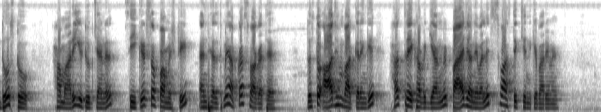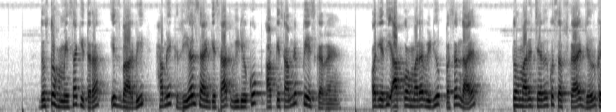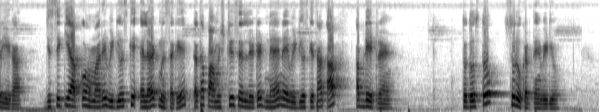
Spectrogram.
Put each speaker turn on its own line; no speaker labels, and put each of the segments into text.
दोस्तों, हमारे YouTube channel secrets of palmistry and health में आपका स्वागत है। दोस्तों, आज हम बात करेंगे हस्तरेखा विज्ञान में पाए जाने वाले स्वास्तिक चिन्ह के बारे में। दोस्तों, हमेशा की तरह इस बार भी हम एक रियल साइन के साथ वीडियो को आपके सामने पेश कर रहे हैं। और यदि आपको हमारा वीडियो पसंद आए तो हमारे चैनल को सब्सक्राइब ज़रूर करिएगा। जिससे कि आपको हमारे वीडियोस के अलर्ट मिल सके तथा पामिस्ट्री से रिलेटेड नए नए वीडियोस के साथ आप अपडेट रहें। तो दोस्तों, शुरू करते हैं वीडियो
